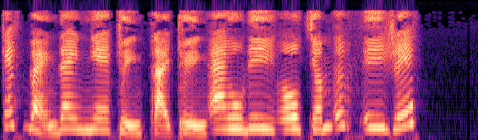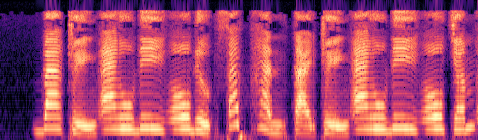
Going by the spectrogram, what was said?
Các bạn đang nghe truyện tại truyện audio.fiz Ba truyện audio được phát hành tại truyện audio.fiz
